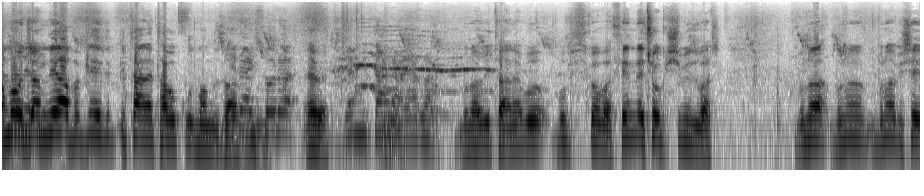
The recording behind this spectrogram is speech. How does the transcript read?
Ama hocam ne yapıp ne edip bir tane tavuk bulmamız Bir lazım. ay buna. sonra Evet. ben bir tane ayarlarım. Buna bir tane bu bu psikopat. Seninle çok işimiz var. Buna bunu buna bir şey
